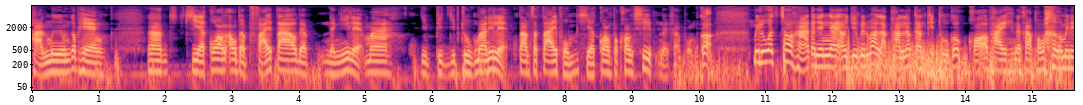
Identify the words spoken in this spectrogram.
ผ่านมือมันก็แพงนะเขี่ยกองเอาแบบสายตาแบบอย่างนี้แหละมา หยิบผิดหยิบถูกมานี่แหละ ตามสไตล์ผมเขี่ยกองประคองชีพนะครับ ผมก็ไม่รู้ว่าเช่าหากันยังไง เอายืนเป็นว่าหลักพันแล้วการผิดถูกก็ขออภัยนะครับ เพราะว่าก็ไม่ได้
